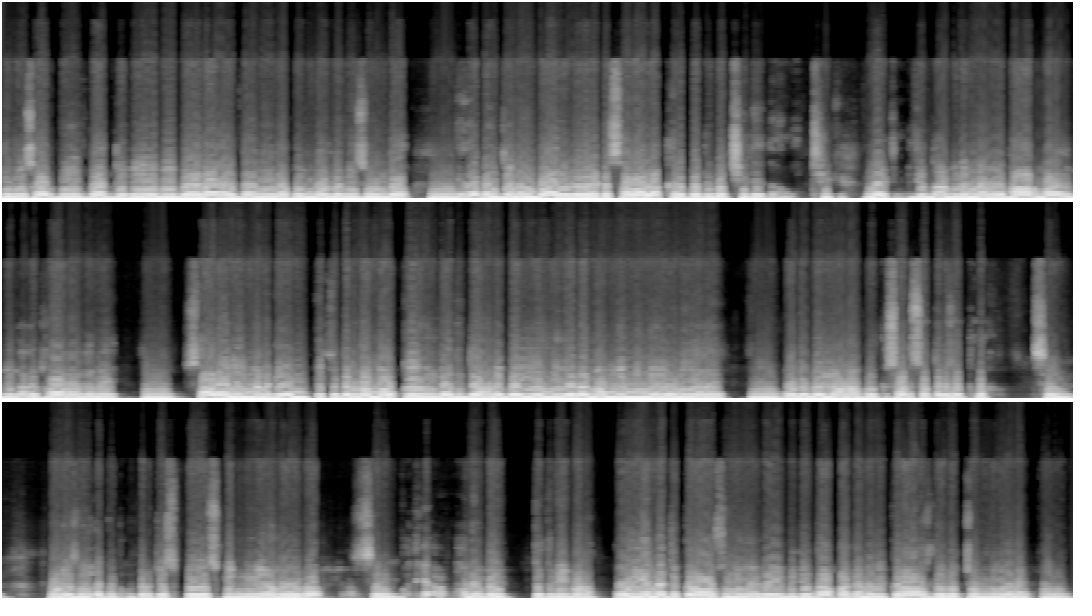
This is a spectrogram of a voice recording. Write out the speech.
ਜਿਵੇਂ ਸਰਦੀਆਂ 'ਚ ਤਾਂ ਅੱਗੇ ਇਹ ਵੀ ਬੈੜਾ ਇਦਾਂ ਦੀ ਦਾ ਕੋਈ ਮੁੱਲ ਨਹੀਂ ਸੀ ਹੁੰਦਾ। ਇਹਦਾ ਬਾਈ ਜਮਾਂ ਹੀ ਬਾਜਬ ਰੇਟ ਸਵਾ ਲੱਖ ਰੁਪਏ ਦੀ ਬੱਚੀ ਦੇ ਦਾਂਗੇ। ਠੀਕ ਹੈ। ਲੈ ਕੇ- ਜਿੱਦਾਂ ਵੀਰੇ ਨਵੇਂ ਫਾਰਮ ਵਾਲਿਆਂ ਦੇ ਵੀਰਾਂ ਦੇ ਫੋਨ ਆਉਂਦੇ ਨੇ। ਸਾਰਿਆਂ ਲਈ ਮੰਨ ਕੇ ਇੱਕ ਤਰ੍ਹਾਂ ਦਾ ਮੌਕਾ ਹੀ ਹੁੰਦਾ। ਜਿੱਦਾਂ ਹੁਣ ਬਾਈ ਇਹੀ ਜਿਹੜਾ 9ਵੇਂ ਮਹੀਨੇ ਲੈਣੀਆਂ ਨੇ। ਉਦੋਂ ਬਾਈ ਲਾਉਣਾ ਕੋਈ 60 70 70 ਸਹੀ। ਹੁਣ ਇਹਦੀ ਅੰਦਰ ਚ ਸਪੇਸ ਕਿੰਨੀ ਆ ਹੋਰ? ਆ ਸਹੀ। ਵਧੀਆ ਬਣਾ ਨੇ ਬਾਈ ਤਕਰੀਬਨ। ਕੋਈ ਇਹਨਾਂ ਚ ਕ੍ਰਾਸ ਨਹੀਂ ਹੈਗੇ ਵੀ ਜਿੱਦਾਂ ਆਪਾਂ ਕਹਿੰਦੇ ਵੀ ਕ੍ਰਾਸ ਦੇ ਵਿੱਚ ਹੁੰਦੀਆਂ ਨੇ। ਹੂੰ।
